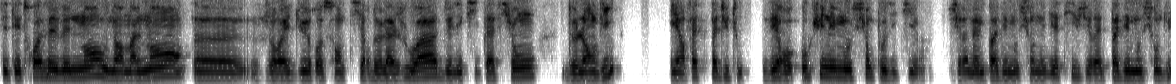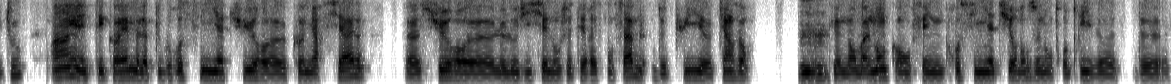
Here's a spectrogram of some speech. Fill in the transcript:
C'était trois événements où normalement j'aurais dû ressentir de la joie, de l'excitation, de l'envie, et en fait pas du tout. Zéro, aucune émotion positive je dirais même pas d'émotion négative, je dirais pas d'émotion du tout. Un était quand même la plus grosse signature euh, commerciale euh, sur euh, le logiciel dont j'étais responsable depuis 15 ans. Mmh. Donc, normalement, quand on fait une grosse signature dans une entreprise de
